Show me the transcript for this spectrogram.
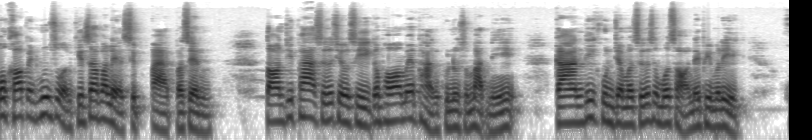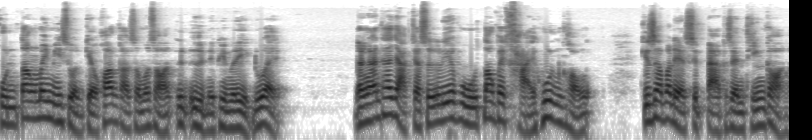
พวกเขาเป็นหุ้นส่วนคิสซาพาเลต18%ตอนที่พาซื้อเชลซีก็เพราะว่าไม่ผ่านคุณสมบัตินี้ การที่คุณจะมาซื้อสโมสรในพรีเมียร์ลีก คุณต้องไม่มีส่วนเกี่ยวข้องกับสโมสรอื่นๆในพรีเมียร์ลีกด้วย ดังนั้นถ้าอยากจะซื้อลิเวอร์พูลต้องไปขายหุ้นของคิสซาพาเลต18%ทิ้งก่อน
